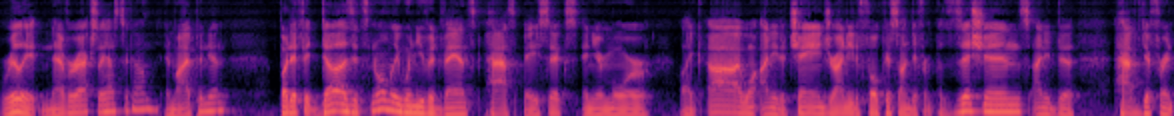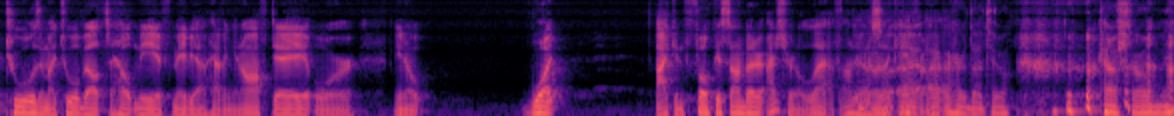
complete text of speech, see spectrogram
really it never actually has to come, in my opinion. But if it does, it's normally when you've advanced past basics and you're more like, ah, I want, I need to change, or I need to focus on different positions. I need to have different tools in my tool belt to help me if maybe I'm having an off day, or you know, what I can focus on better. I just heard a laugh. I don't Yeah. even know So where that came from. I, I heard that too. kind of throwing me.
